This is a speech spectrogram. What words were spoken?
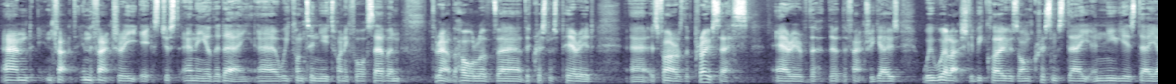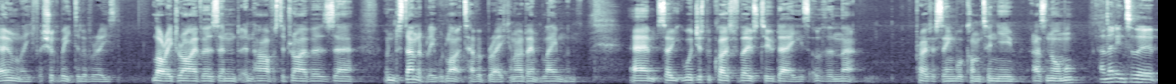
And in fact, in the factory, it's just any other day. Uh, we continue 24 7 throughout the whole of uh, the Christmas period. Uh, as far as the process area of the, the, the, factory goes, we will actually be closed on Christmas Day and New Year's Day only for sugar beet deliveries. Lorry drivers and, and harvester drivers, uh, understandably, would like to have a break, and I don't blame them. Um, so we'll just be closed for those two days. Other than that, processing will continue as normal. And then into the,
